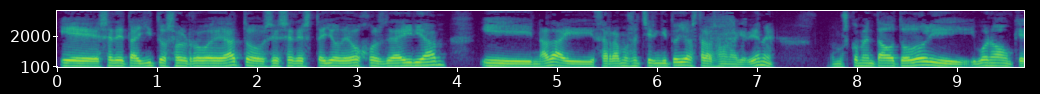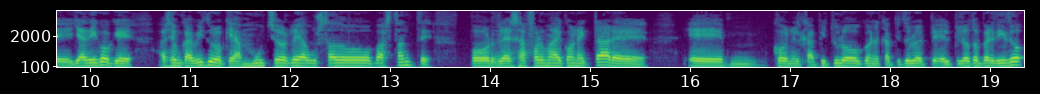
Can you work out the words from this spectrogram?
ese detallito sobre el robo de datos, ese destello de ojos de Airiam y nada, y cerramos el chiringuito y hasta la semana que viene hemos comentado todo y, bueno, aunque ya digo que ha sido un capítulo que a muchos le ha gustado bastante por esa forma de conectar eh, eh, con el capítulo, con el capítulo el, piloto perdido,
